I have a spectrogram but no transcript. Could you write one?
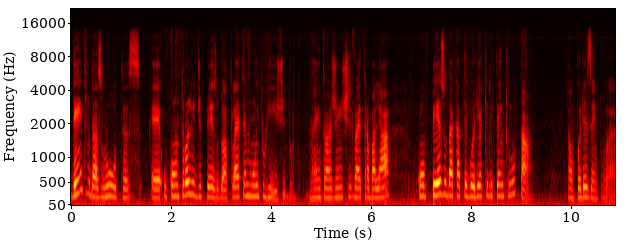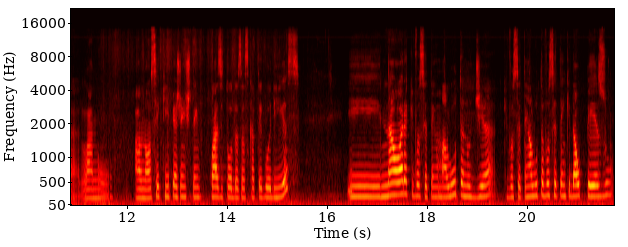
Dentro das lutas, é, o controle de peso do atleta é muito rígido. Né? Então a gente vai trabalhar com o peso da categoria que ele tem que lutar. Então, por exemplo, é, lá no a nossa equipe a gente tem quase todas as categorias. E na hora que você tem uma luta, no dia que você tem a luta, você tem que dar o peso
